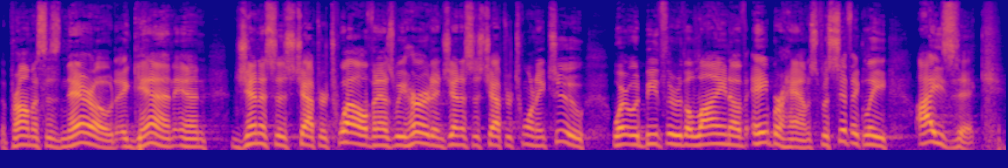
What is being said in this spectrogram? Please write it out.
The promise is narrowed again in Genesis chapter 12, and as we heard in Genesis chapter 22, where it would be through the line of Abraham, specifically Isaac,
